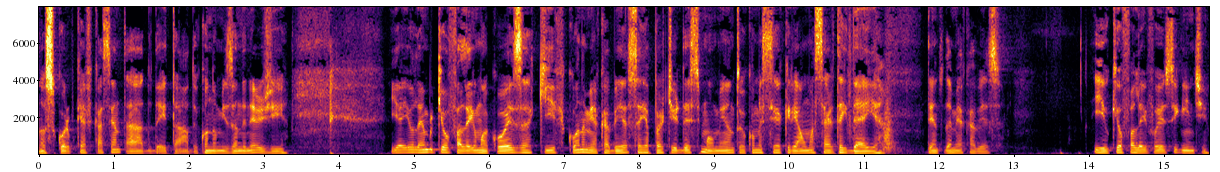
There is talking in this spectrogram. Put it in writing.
Nosso corpo quer ficar sentado, deitado, economizando energia. E aí eu lembro que eu falei uma coisa que ficou na minha cabeça e a partir desse momento eu comecei a criar uma certa ideia dentro da minha cabeça. E o que eu falei foi o seguinte:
